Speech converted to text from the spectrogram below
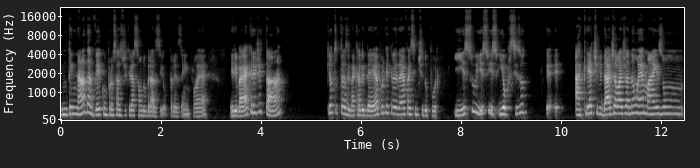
Não tem nada a ver com o processo de criação do Brasil, por exemplo. É Ele vai acreditar que eu tô trazendo aquela ideia porque aquela ideia faz sentido por isso, isso, isso. E eu preciso. É, é, a criatividade, ela já não é mais um,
